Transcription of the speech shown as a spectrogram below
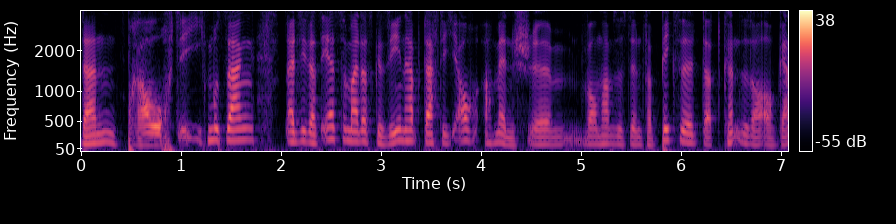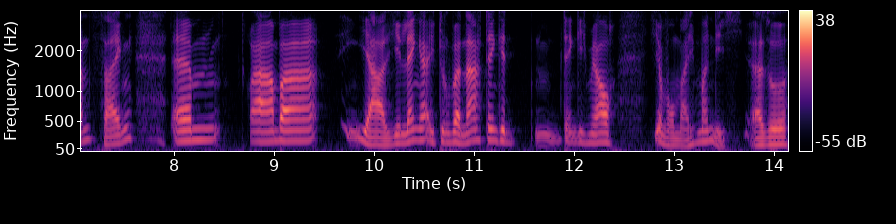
dann braucht. Ich muss sagen, als ich das erste Mal das gesehen habe, dachte ich auch, ach Mensch, ähm, warum haben sie es denn verpixelt? Das könnten sie doch auch ganz zeigen. Ähm, aber ja, je länger ich darüber nachdenke, denke ich mir auch, ja, warum manchmal nicht? Also,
